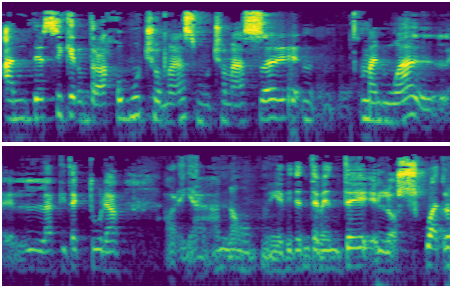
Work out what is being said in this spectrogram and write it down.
Antes sí que era un trabajo mucho más, mucho más eh, manual la arquitectura. Ahora ya no, y evidentemente los cuatro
